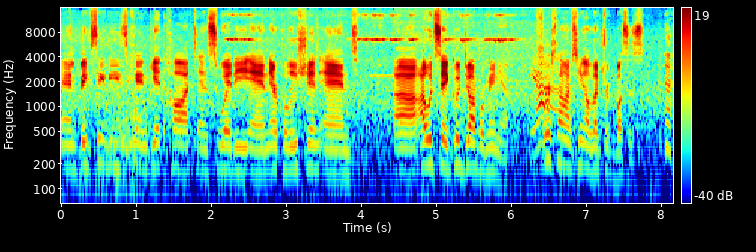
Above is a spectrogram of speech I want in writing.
And big cities can get hot and sweaty and air pollution. And uh, I would say good job, Romania. Yeah. First time I've seen electric buses.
